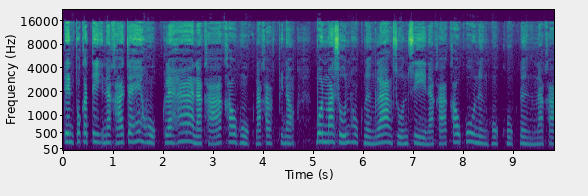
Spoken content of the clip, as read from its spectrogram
เด่นปกตินะคะจะให้ 6 และ 5 นะคะ เข้า 6 นะคะ พี่น้องบนมา 0 6 1 ล่าง 0 4 นะคะ เข้าคู่ 1 6 6 1 นะคะ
